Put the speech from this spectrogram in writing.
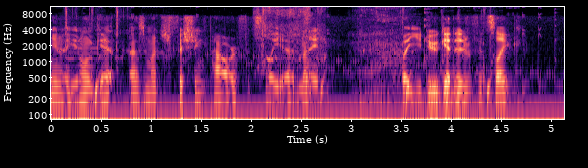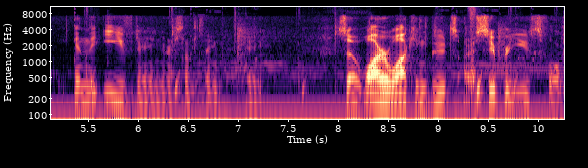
You know, you don't get as much fishing power if it's late at night, but you do get it if it's like in the evening or something. Okay. So water walking boots are super useful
